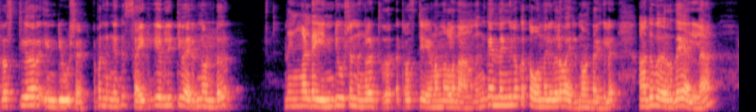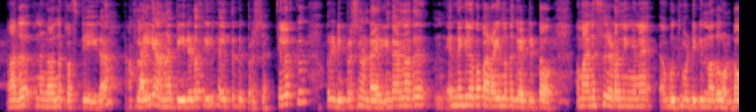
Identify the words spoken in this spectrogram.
trust your intuition അപ്പം നിങ്ങൾക്ക് സൈക്കിക് എബിലിറ്റി വരുന്നുണ്ട് നിങ്ങളുടെ ഇൻഡ്യൂഷൻ നിങ്ങൾ ട്രസ്റ്റ് ചെയ്യണം എന്നുള്ളതാണ് നിങ്ങൾക്ക് എന്തെങ്കിലുമൊക്കെ തോന്നലുകൾ വരുന്നുണ്ടെങ്കിൽ അത് വെറുതെ അല്ല അത് നിങ്ങളൊന്ന് ട്രസ്റ്റ് ചെയ്യുക ആ ഫ്ലൈ ആണ് period of feel health depression ചിലർക്ക് ഒരു ഡിപ്രഷൻ ഉണ്ടായിരിക്കും കാരണം അത് എന്തെങ്കിലുമൊക്കെ പറയുന്നത് കേട്ടിട്ടോ മനസ്സ് കിടന്നിങ്ങനെ ബുദ്ധിമുട്ടിക്കുന്നത് കൊണ്ടോ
